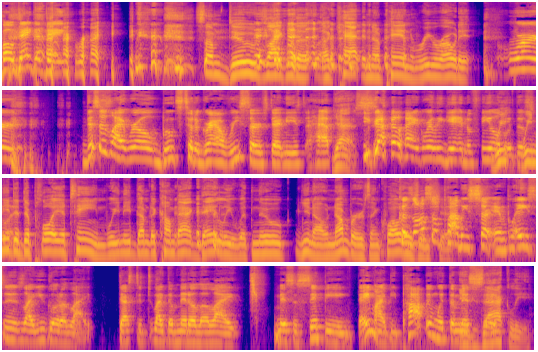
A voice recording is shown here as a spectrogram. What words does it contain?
bodega date. right. Some dude like with a, a cat and a pen rewrote it. Word. This is like real boots to the ground research that needs to happen. Yes. You gotta like really get in the field We, with this. we need one. to deploy a team. We need them to come back daily with new, you know, numbers and quotas. Because also probably certain places like you go to like that's the like the middle of like Mississippi, they might be popping with the Mississippi. Exactly.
